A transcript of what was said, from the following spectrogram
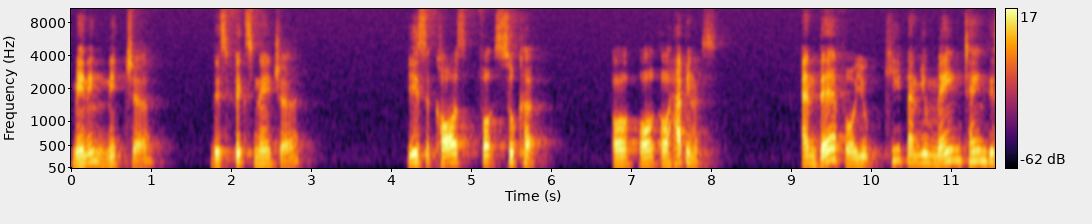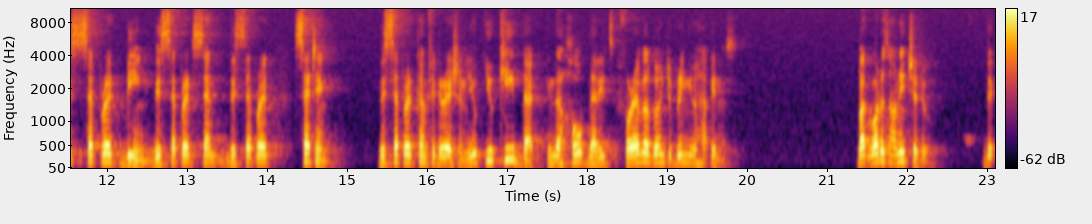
Meaning, nature, this fixed nature, is a cause for sukha or, or, or happiness. And therefore, you keep and you maintain this separate being, this separate, sen- this separate setting, this separate configuration. You, you keep that in the hope that it's forever going to bring you happiness. But what does anicca do? The,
